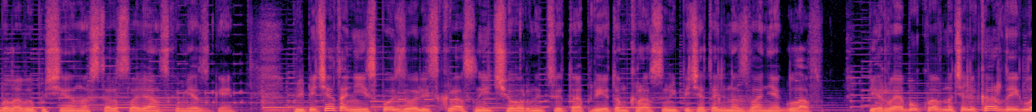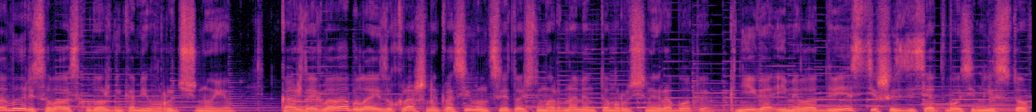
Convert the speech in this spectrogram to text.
была выпущена на старославянском языке. При печатании использовались красный и черный цвета, при этом красными печатали названия глав – Первая буква в начале каждой главы рисовалась художниками вручную. Каждая глава была изукрашена красивым цветочным орнаментом ручной работы. Книга имела 268 листов,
